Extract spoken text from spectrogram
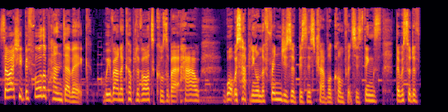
So, actually, before the pandemic, we ran a couple of articles about how what was happening on the fringes of business travel conferences. Things there was sort of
